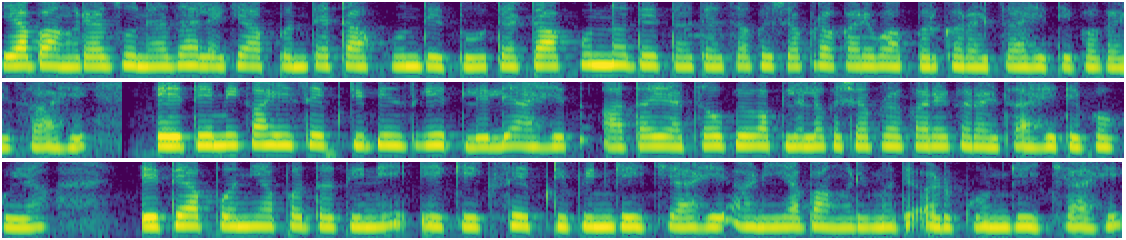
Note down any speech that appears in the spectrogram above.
या बांगड्या जुन्या झाल्या की आपण त्या टाकून देतो. त्या टाकून न देता त्याचा कशा प्रकारे वापर करायचा आहे ते बघायचं आहे. येथे मी काही सेफ्टी पिन्स घेतलेले आहेत. आता याचा उपयोग आपल्याला कशा प्रकारे करायचा आहे ते बघूया. येथे आपण या पद्धतीने एक एक सेफ्टी पिन घ्यायची आहे आणि या बांगडीमध्ये अडकून घ्यायची आहे.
